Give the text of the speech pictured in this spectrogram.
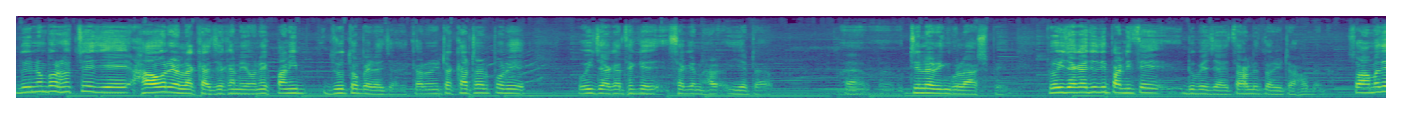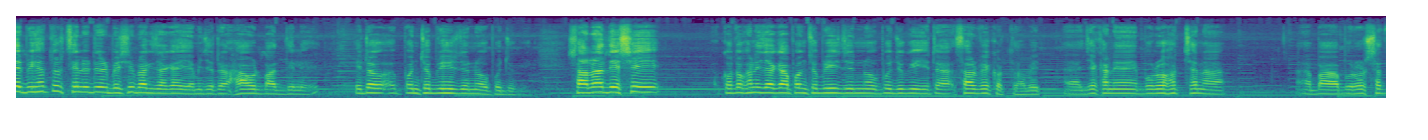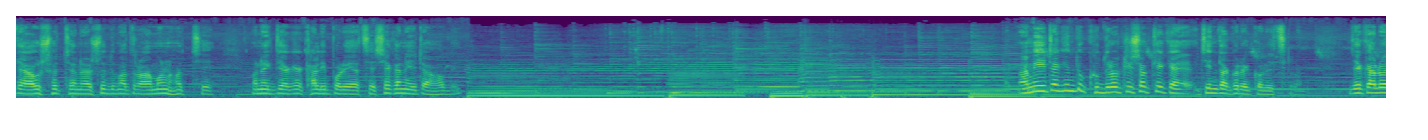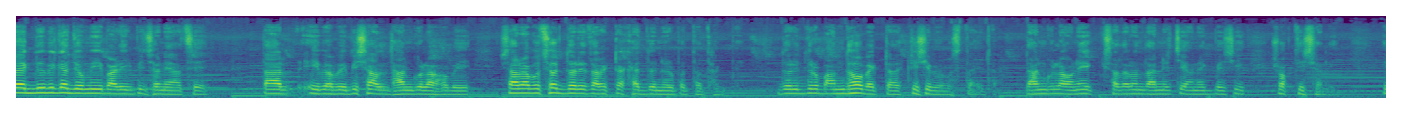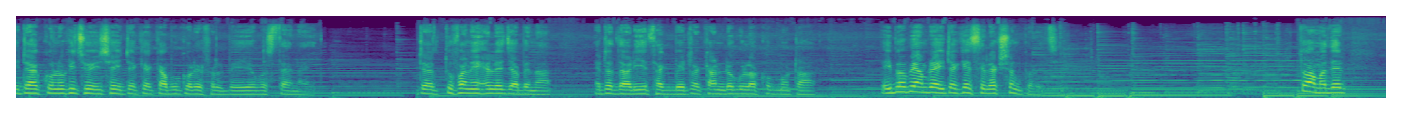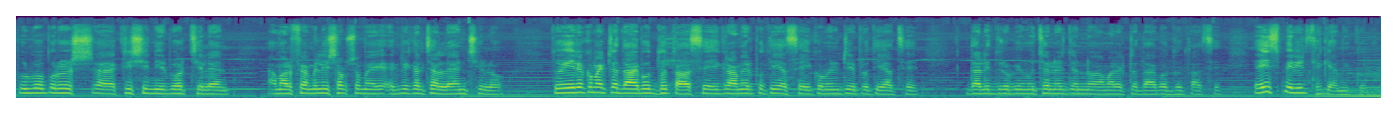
দুই নম্বর হচ্ছে যে হাওর এলাকা যেখানে অনেক পানি দ্রুত বেড়ে যায়, কারণ এটা কাটার পরে ওই জায়গা থেকে সেকেন্ড ইয়েটা টেলারিংগুলো আসবে। তো ওই জায়গায় যদি পানিতে ডুবে যায় তাহলে তো আর এটা হবে না। সো আমাদের বৃহত্তর সিলেটের বেশিরভাগ জায়গায় আমি যেটা হাওর বাদ দিলে, এটা পঞ্চব্রীহির জন্য উপযোগী। সারা দেশে কতখানি জায়গা পঞ্চব্রীহির জন্য উপযোগী এটা সার্ভে করতে হবে। যেখানে বড়ো হচ্ছে না, বা বড়োর সাথে আউশ হচ্ছে না, শুধুমাত্র আমন হচ্ছে। অনেক জায়গা খালি পড়ে আছে, সেখানে এটা হবে। আমি এটা কিন্তু ক্ষুদ্র কৃষককে চিন্তা করে করেছিলাম, যে কারও এক দুই বিঘা জমি বাড়ির পিছনে আছে, তার এইভাবে বিশাল ধানগুলো হবে, সারা বছর ধরে তার একটা খাদ্য নিরাপত্তা থাকবে। দরিদ্র বান্ধব একটা কৃষি ব্যবস্থা এটা। ধানগুলো অনেক, সাধারণ ধানের চেয়ে অনেক বেশি শক্তিশালী। এটা কোনো কিছু এসে এটাকে কাবু করে ফেলবে, এই অবস্থায় নাই। এটা তুফানে হেলে যাবে না, এটা দাঁড়িয়ে থাকবে, এটার কাণ্ডগুলো খুব মোটা। এইভাবে আমরা এটাকে সিলেকশন করেছি। তো আমাদের পূর্বপুরুষ কৃষি নির্ভর ছিলেন। আমার ফ্যামিলি সবসময় এগ্রিকালচার ল্যান্ড ছিল। তো এইরকম একটা দায়বদ্ধতা আছে, এই গ্রামের প্রতি আছে, এই কমিউনিটির প্রতি আছে। দারিদ্র বিমোচনের জন্য আমার একটা দায়বদ্ধতা আছে। এই স্পিরিট থেকে আমি করি।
